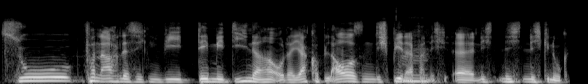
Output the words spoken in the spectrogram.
zu vernachlässigen wie De Medina oder Jakob Lausen. Die spielen Mhm. einfach nicht, äh, nicht, nicht, nicht genug.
